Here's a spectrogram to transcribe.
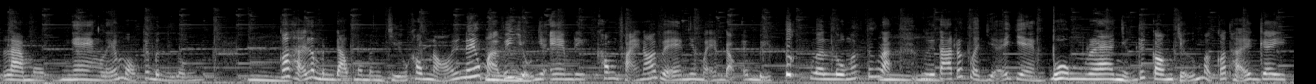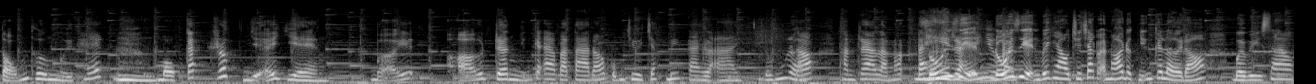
là một ngàn lẻ một cái bình luận ừ. có thể là mình đọc mà mình chịu không nổi nếu mà ừ. ví dụ như em đi không phải nói về em nhưng mà em đọc em bị tức lên luôn á tức là ừ, ừ. người ta rất là dễ dàng buông ra những cái con chữ mà có thể gây tổn thương người khác ừ. một cách rất dễ dàng bởi ở trên những cái avatar đó cũng chưa chắc biết ai là ai. Đúng rồi. Đó thành ra là nó đầy đối diện như đối vậy. diện với nhau chưa chắc đã nói được những cái lời đó. Bởi vì sao?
